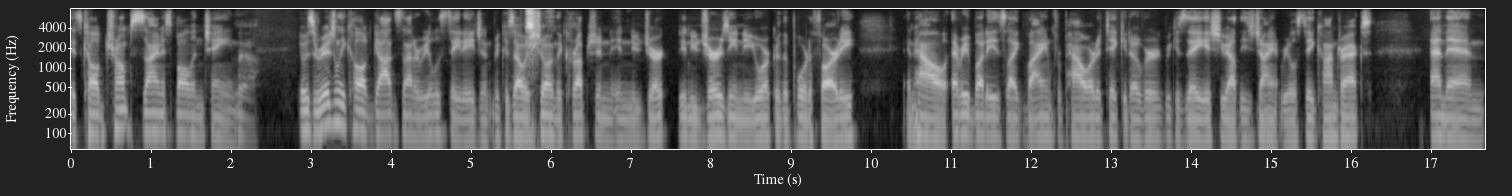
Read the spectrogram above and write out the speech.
It's called Trump's Zionist Ball and Chain. Yeah. It was originally called God's Not a Real Estate Agent because I was showing the corruption in New Jer- in New Jersey and New York or the Port Authority and how everybody's like vying for power to take it over because they issue out these giant real estate contracts. And then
